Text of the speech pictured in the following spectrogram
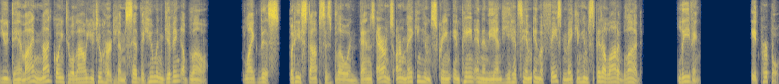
you damn I'm not going to allow you to hurt him said the human giving a blow. Like this, but he stops his blow and bends Eren's arm making him scream in pain and in the end he hits him in the face making him spit a lot of blood. Leaving. It purple.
